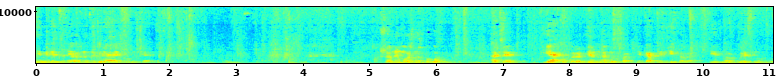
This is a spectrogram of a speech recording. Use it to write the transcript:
ці міліціонери не довіряють, виходить, що не можна погодитися. Адже як оперативна група, яка приїхала згідно висновку,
